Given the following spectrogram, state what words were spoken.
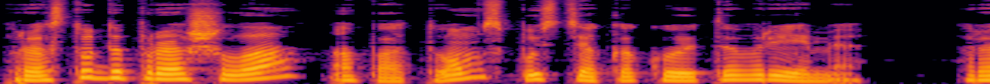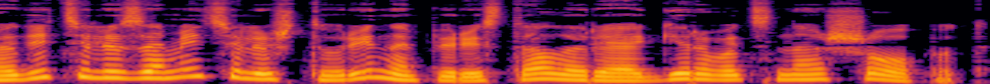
Простуда прошла, а потом, спустя какое-то время, Родители заметили, что Рина перестала реагировать на шепот,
